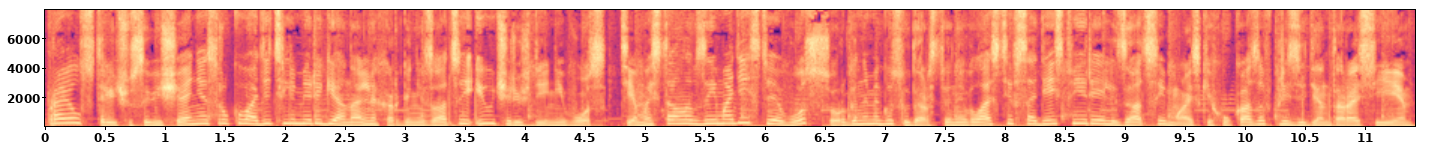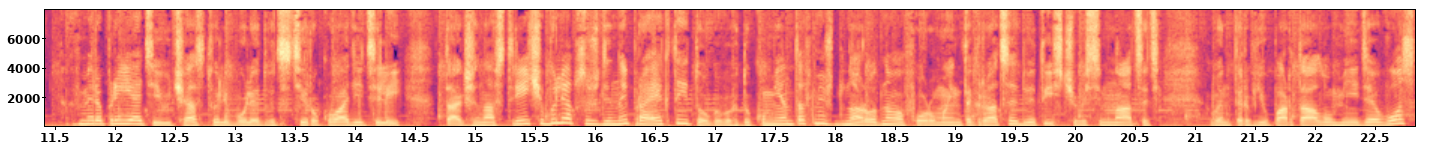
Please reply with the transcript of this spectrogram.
провел встречу совещания с руководителями региональных организаций и учреждений ВОЗ. Темой стало взаимодействие ВОЗ с органами государственной власти в содействии реализации майских указов президента России. В мероприятии участвовали более 20 руководителей. Также на встрече были обсуждены проекты итоговых документов Международного форума «Интеграция-2018» 2018. В интервью порталу «Медиавоз»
